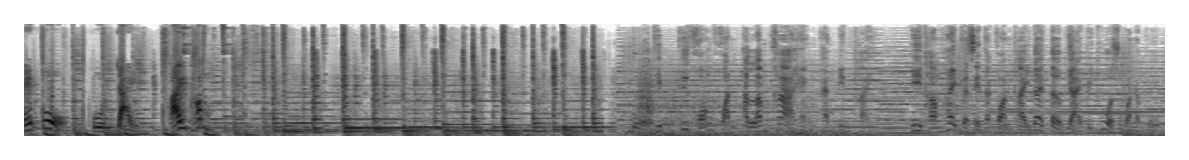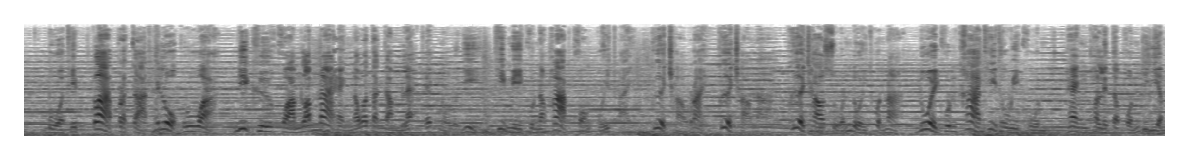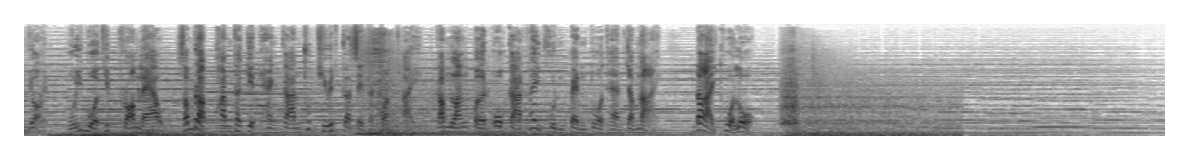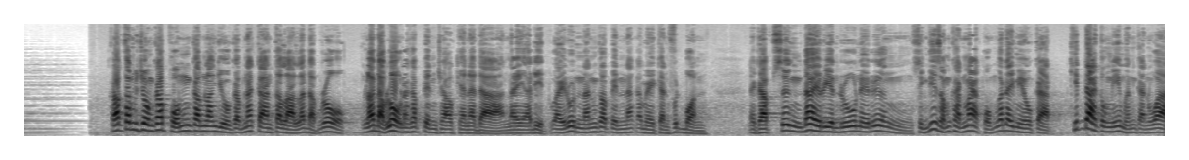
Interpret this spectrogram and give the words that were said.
เทปโก้ ภูมิใจไทยทำบัวทิพย์คือของขวัญอันล้ำค่าแห่งแผ่นดินไทย ที่ทำให้เกษตรกรไทยได้เติบใหญ่ไปทั่วสุวรรณภูมิบัวทิพย์กล้าประกาศให้โลกรู้ว่า นี่คือความล้ำหน้าแห่งนวัตกรรมและเทคโนโลยีที่มีคุณภาพของปุ๋ยไทย เพื่อชาวไร่ เพื่อชาวนา เพื่อชาวสวนโดยทั่วหน้า ด้วยคุณค่าที่ทวีคูณ แห่งผลิตผลที่เยี่ยมยอด ปุ๋ยบัวทิพย์พร้อมแล้วสำหรับพันธกิจแห่งการชุบชีวิตเกษตรกรไทยกำลังเปิดโอกาสให้คุณเป็นตัวแทนจำหน่าย ได้ทั่วโลก ครับท่านผู้ชมครับผมกำลังอยู่กับนักการตลาดระดับโลก ระดับโลกนะครับเป็นชาวแคนาดา ในอดีตวัยรุ่นนั้นก็เป็นนักอเมริกันฟุตบอลนะครับซึ่งได้เรียนรู้ในเรื่องสิ่งที่สำคัญมาก ผมก็ได้มีโอกาสคิดได้ตรงนี้เหมือนกันว่า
